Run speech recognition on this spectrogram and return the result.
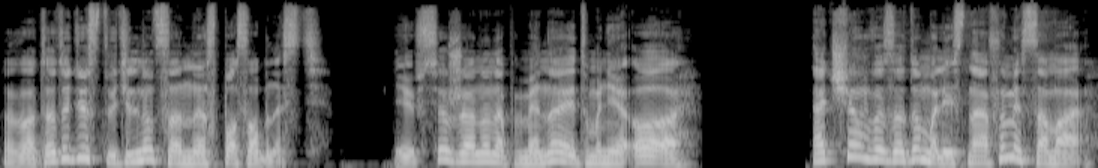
вот это действительно ценная способность. И все же она напоминает мне о... О чем вы задумались, Нафуми сама?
